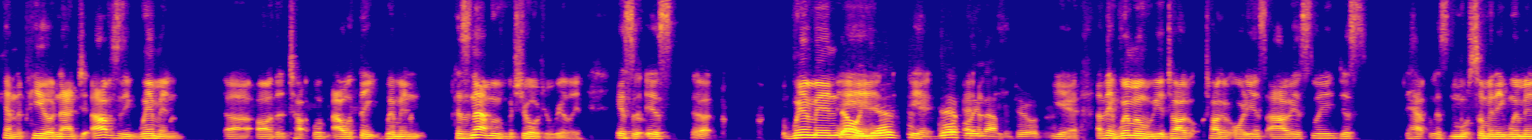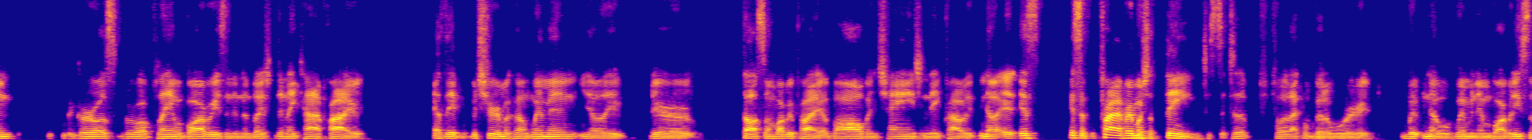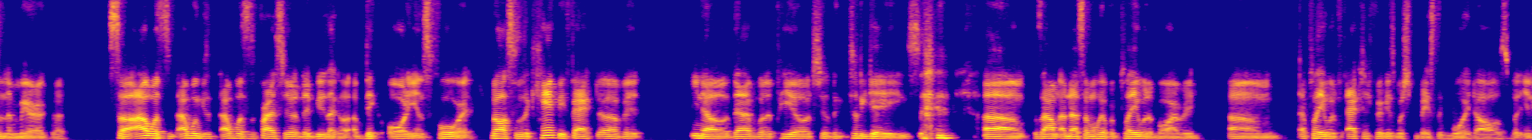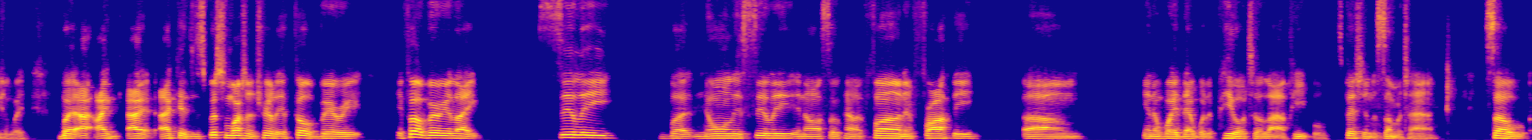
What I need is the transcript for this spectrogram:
can appeal not obviously women uh, are the top. I would think women because it's not moving for children really. It's a, it's uh, women. Oh and, yeah, yeah, definitely uh, not for children. Yeah, I think women will be a target target audience. Obviously, just have so many women, girls grow up playing with Barbies, and then they, then they kind of probably as they mature and become women, you know, they their thoughts on Barbie probably evolve and change, and they probably you know it, it's it's a, probably very much a thing just to for lack of a better word, you know, women in Barbie, at least in America. So I was I wouldn't I wasn't surprised to there'd be like a, a, big audience for it, but also the campy factor of it. You know that would appeal to the to the gays, because um, I'm, I'm, not someone who ever played with a Barbie. Um, I played with action figures, which are basically boy dolls. But anyway, but I I I, I could especially watching the trailer, it felt very it felt very like silly, but knowingly silly, and also kind of fun and frothy. Um, in a way that would appeal to a lot of people, especially in the summertime. So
